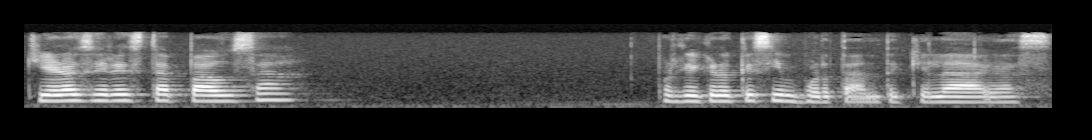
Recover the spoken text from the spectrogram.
Quiero hacer esta pausa porque creo que es importante que la hagas.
